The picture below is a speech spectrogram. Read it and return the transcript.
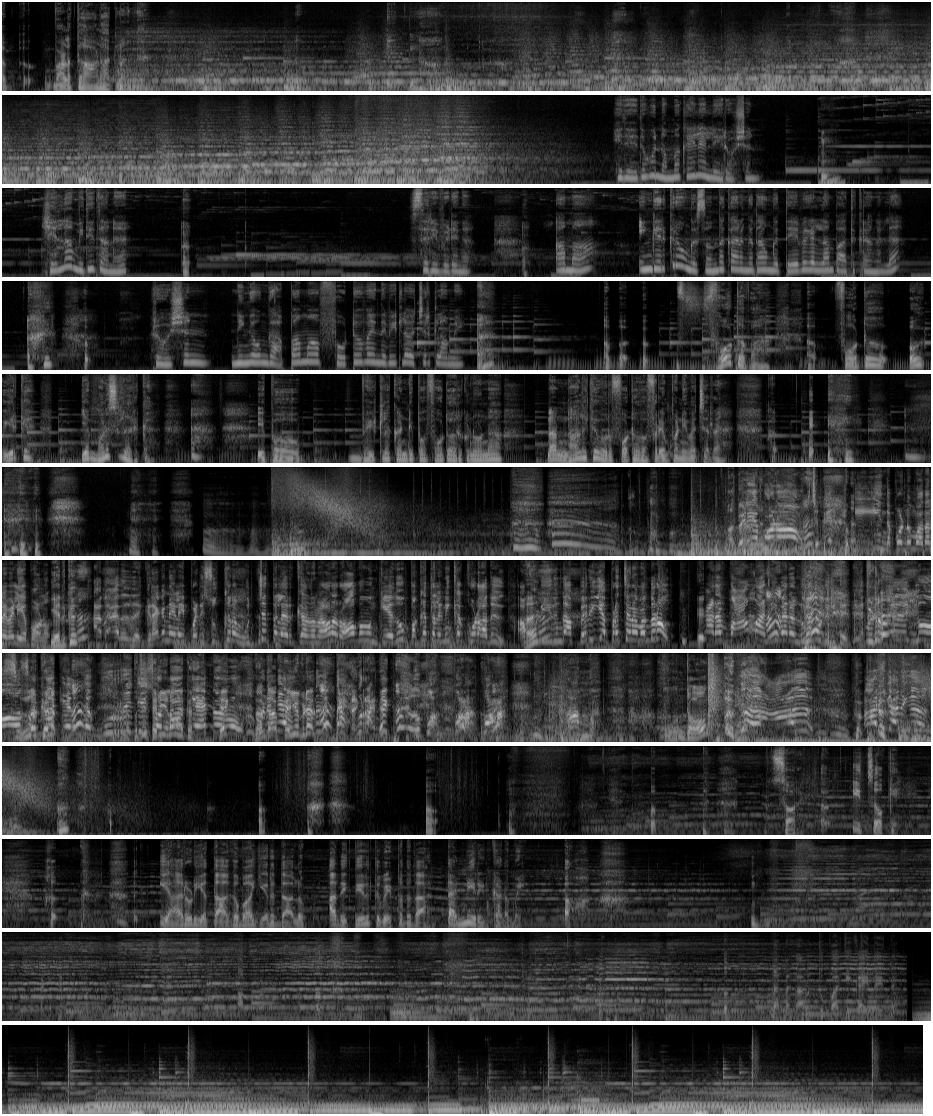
வளர்த்து ஆளாக்குனாங்க. நான் எதுவும் நம்ம கையில இல்லையே ரோஷன். எல்லாம் விதி தானே சரி விடுங்க. ஆமா இங்க இருக்கிற உங்க சொந்தக்காரங்க தான் உங்க தேவைகள்லாம் பாத்துக்கிறாங்கல்ல? ரோஷன் நீங்க உங்க அப்பா அம்மா போட்டோவை இந்த வீட்ல வச்சிருக்கலாமே. போட்டோவா போட்டோ ஓ இருக்க. என் மனசுல இருக்க. இப்போ வீட்ல கண்டிப்பா போட்டோ இருக்கணும்னா நான் நாளைக்கே ஒரு போட்டோவை ஃப்ரேம் பண்ணி வச்சிடுறேன். வெளியே இ- இந்த பொண்ணு முதல்ல வெளியே போகணும். எதுக்கு? அது- கிரகநிலைப்படி சுக்கிரன் உச்சத்துல இருக்கிறதுனால ரோகமும் கேதுவும் பக்கத்துல நிக்க கூடாது அப்படி இருந்தா பெரிய பிரச்சனை வந்துரும். அட வாமா நீ வேற லூ ஐயோ சொன்னா சொன்னா கேளு. கேளுங்க. குருஜி சொன்னா. போ போலாம் போலாம். ஆமா. அடிக்காதீங்க. சாரி இட்ஸ் ஓகே யாருடைய தாகமா இருந்தாலும் அதை தீர்த்து வைப்பதுதான் தண்ணீரின் கடமை.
